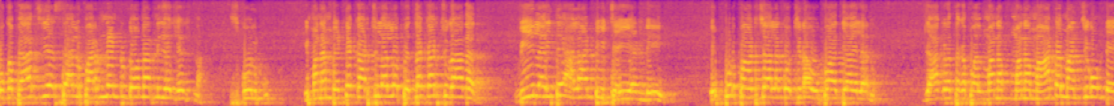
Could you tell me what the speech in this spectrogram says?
ఒక బ్యాచ్ చేస్తే వాళ్ళు పర్మనెంట్ డోనర్ని చేసేసిన స్కూల్కు. మనం పెట్టే ఖర్చులలో పెద్ద ఖర్చు కాదు అది. వీలైతే అలాంటివి చెయ్యండి. ఎప్పుడు పాఠశాలకు వచ్చిన ఉపాధ్యాయులను జాగ్రత్తగా పాల్ మన మన మాట మంచిగా ఉంటే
